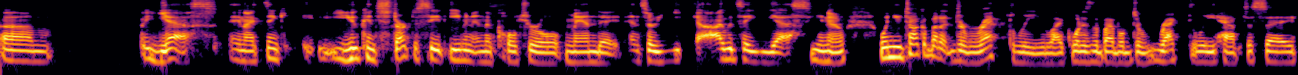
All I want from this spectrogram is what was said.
um, yes, and I think you can start to see it even in the cultural mandate. And so I would say yes. You know, when you talk about it directly, like what does the Bible directly have to say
